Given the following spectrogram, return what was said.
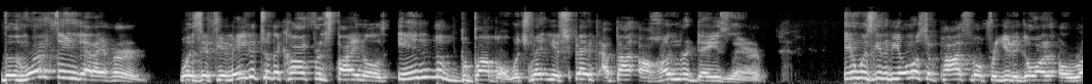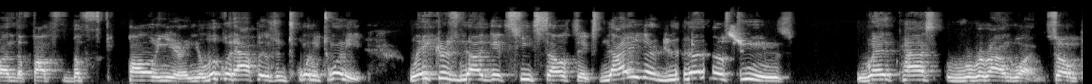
The one thing that I heard was if you made it to the conference finals in the b- bubble, which meant you spent about 100 days there, it was going to be almost impossible for you to go on a run the, the following year. And you look what happens in 2020. Lakers, Nuggets, Heat, Celtics. Neither none of those teams went past round one. So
